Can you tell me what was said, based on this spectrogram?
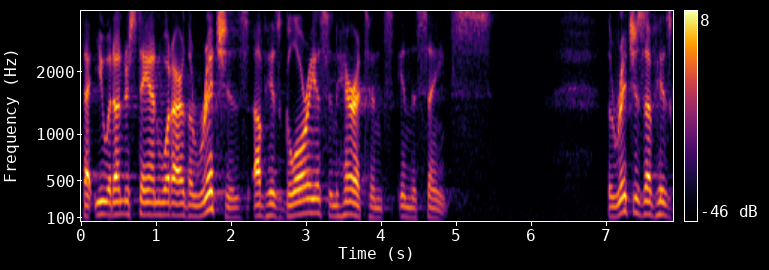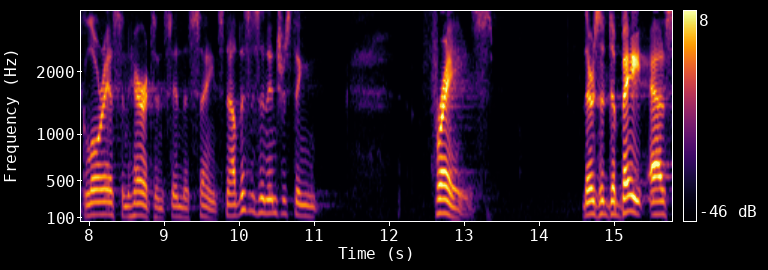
that you would understand what are the riches of his glorious inheritance in the saints. The riches of his glorious inheritance in the saints. Now, this is an interesting phrase. There's a debate as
